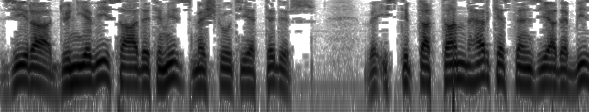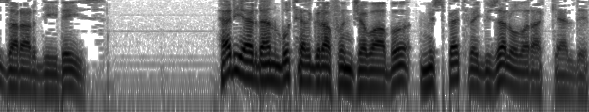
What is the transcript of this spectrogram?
Zira dünyevi saadetimiz meşrutiyettedir ve istibdattan herkesten ziyade biz zarar dideyiz. Her yerden bu telgrafın cevabı müsbet ve güzel olarak geldi.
